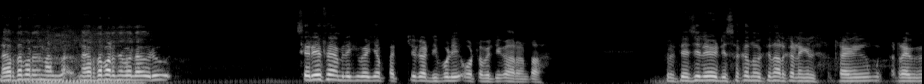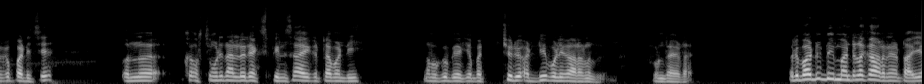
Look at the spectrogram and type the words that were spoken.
നേരത്തെ പറഞ്ഞ നല്ല നേരത്തെ പറഞ്ഞ പോലെ ഒരു ചെറിയ ഫാമിലിക്ക് ഉപയോഗിക്കാൻ പറ്റിയൊരു അടിപൊളി ഓട്ടോമാറ്റിക് കാറാണ് കേട്ടോ പ്രത്യേകിച്ച് ലേഡീസൊക്കെ നോക്കി നടക്കണമെങ്കിൽ ഡ്രൈവിംഗ് ഡ്രൈവിംഗ് ഒക്കെ പഠിച്ച് ഒന്ന് കുറച്ചും കൂടി നല്ലൊരു എക്സ്പീരിയൻസ് ആയി കിട്ടാൻ വേണ്ടി നമുക്ക് ഉപയോഗിക്കാൻ പറ്റിയൊരു അടിപൊളി കാറാണിത് ഹുണ്ടായുടെ. ഒരുപാട് ഡിമാൻഡുള്ള കാറാണ് കേട്ടോ ഈ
